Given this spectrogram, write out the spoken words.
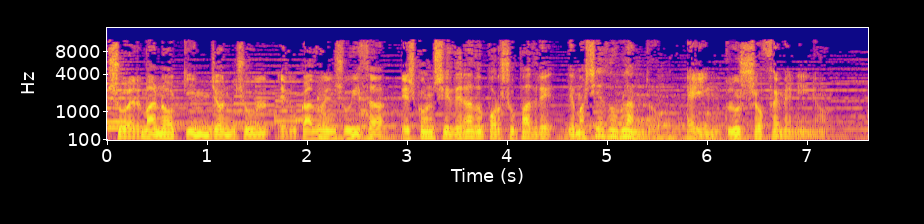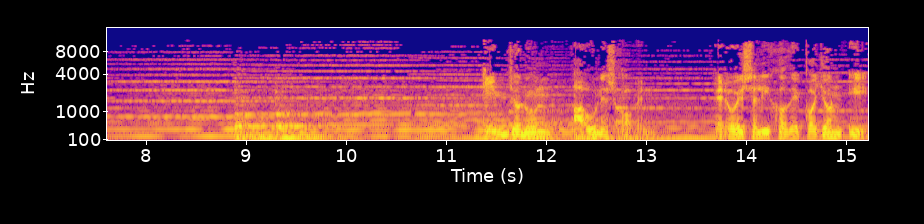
Su hermano Kim Jong-chul, educado en Suiza, es considerado por su padre demasiado blando e incluso femenino. Kim Jong-un aún es joven, pero es el hijo de Koyon-i,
